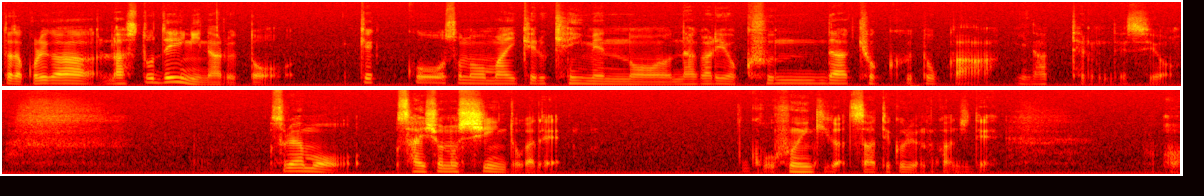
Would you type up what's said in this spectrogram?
ただこれがラストデイになると結構そのマイケル・ケイメンの流れを組んだ曲とかになってるんですよ。それはもう最初のシーンとかでこう雰囲気が伝わってくるような感じであ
